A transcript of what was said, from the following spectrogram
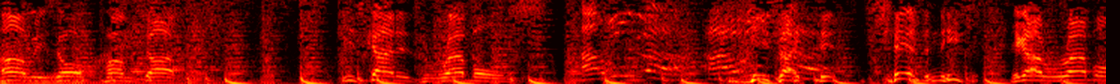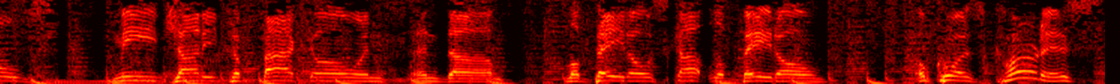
Oh, he's all pumped up. He's got his rebels. He's like the Sandinese. He got rebels. Me, Johnny Tobacco, and and um, LoBaido, Scott LoBaido. Of course, Curtis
